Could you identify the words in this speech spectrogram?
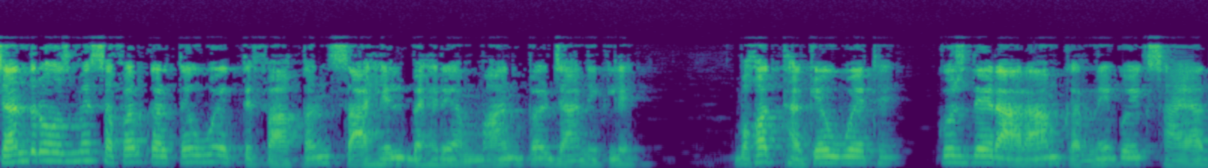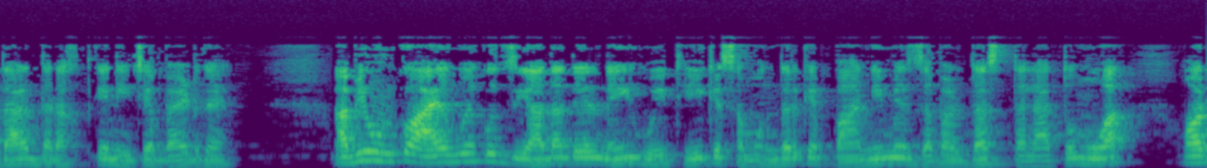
چند روز میں سفر کرتے ہوئے اتفاقاً ساحل بحر امان پر جا نکلے بہت تھکے ہوئے تھے۔ کچھ دیر آرام کرنے کو ایک سایہ دار درخت کے نیچے بیٹھ گئے۔ ابھی ان کو آئے ہوئے کچھ زیادہ دیر نہیں ہوئی تھی کہ سمندر کے پانی میں زبردست تلاتم ہوا اور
